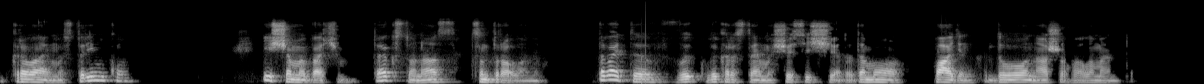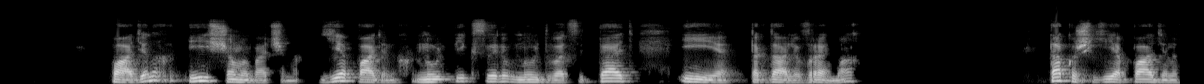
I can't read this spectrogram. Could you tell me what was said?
відкриваємо сторінку. І що ми бачимо? Текст у нас центрований. Давайте використаємо щось іще, додамо падінг до нашого елементу. Падінг, і що ми бачимо? Є падінг 0 пікселів, 0,25 і так далі в ремах. Також є падінг,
